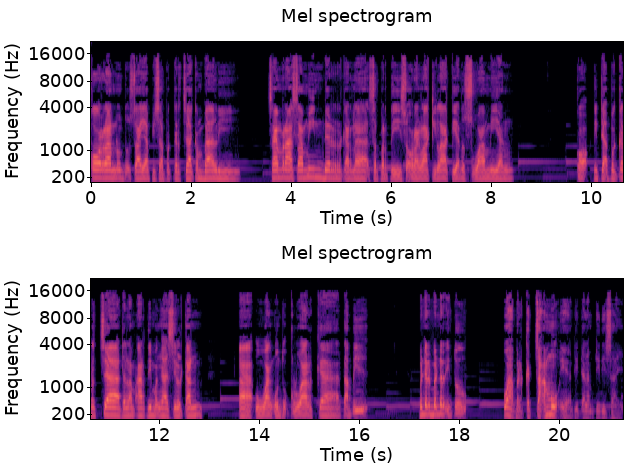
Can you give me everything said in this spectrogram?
koran untuk saya bisa bekerja kembali. Saya merasa minder karena seperti seorang laki-laki atau suami yang kok tidak bekerja dalam arti menghasilkan uh, uang untuk keluarga, tapi benar-benar itu wah berkecamuk ya di dalam diri saya.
